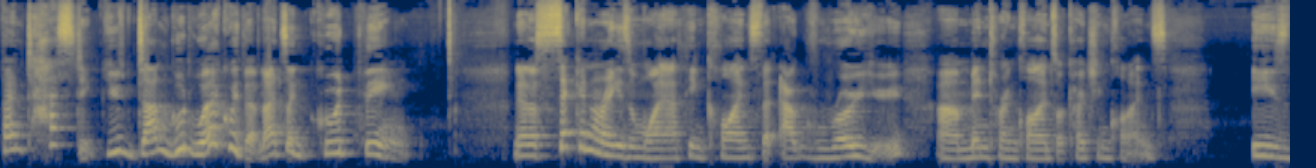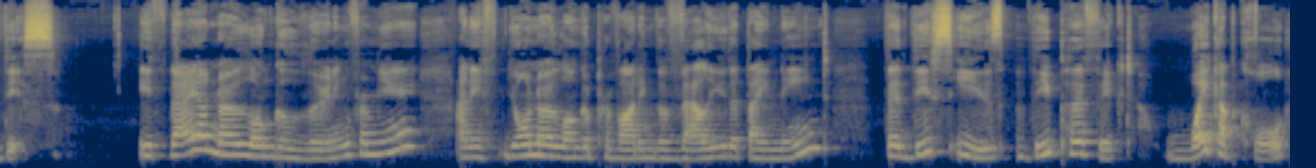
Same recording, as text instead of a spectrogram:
fantastic. You've done good work with them. That's a good thing. Now, the second reason why I think clients that outgrow you, um, mentoring clients or coaching clients, is this. If they are no longer learning from you and if you're no longer providing the value that they need, then this is the perfect wake up call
